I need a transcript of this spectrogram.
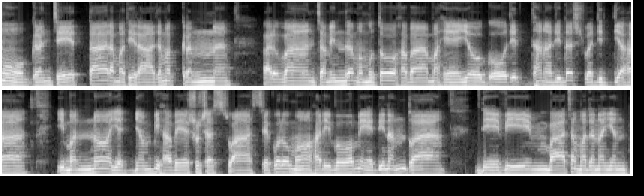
मोग्रं चेत्तारमधिराजमक्रन् अर्वाञ्चमिन्द्रममुतो हवामहे यो गोजिद्धनजिदश्वजिद्यः इमन्न यज्ञं विहवेशुषस्वास्य कुरुमो हरिवो मेदिनं त्वा। देवीं वाचमजनयन्त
